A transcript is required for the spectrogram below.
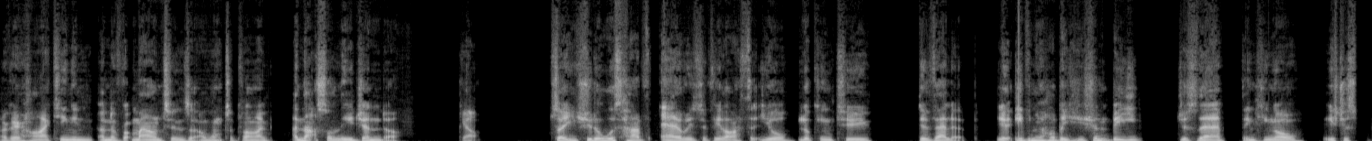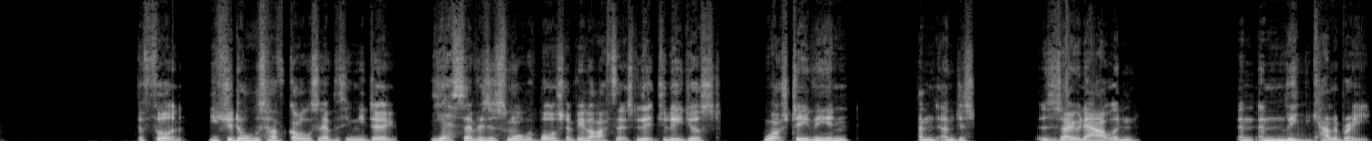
I go hiking and, and I've got mountains that I want to climb, and that's on the agenda. Yeah. So you should always have areas of your life that you're looking to develop. You know, even your hobbies. You shouldn't be just there thinking, "Oh, it's just the fun." You should always have goals in everything you do. Yes, there is a small proportion of your life that's literally just watch TV and and and just zone out and and and recalibrate.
